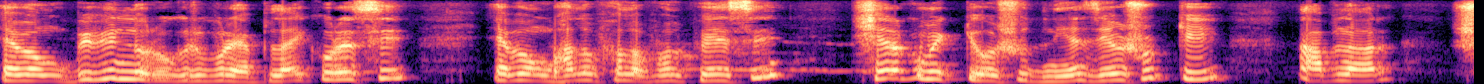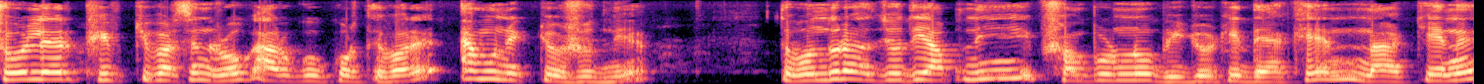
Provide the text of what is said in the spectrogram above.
এবং বিভিন্ন রোগের উপর অ্যাপ্লাই করেছি এবং ভালো ফলাফল পেয়েছি। সেরকম একটি ওষুধ নিয়ে যে ওষুধটি আপনার শরীরের ফিফটি পার্সেন্ট রোগ আরোগ্য করতে পারে, এমন একটি ওষুধ নিয়ে। তো বন্ধুরা, যদি আপনি সম্পূর্ণ ভিডিওটি দেখেন না কেনে,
